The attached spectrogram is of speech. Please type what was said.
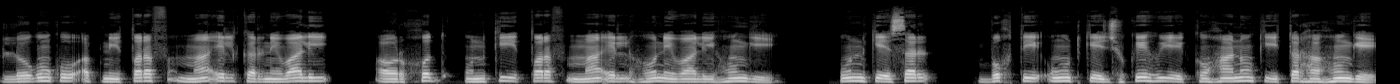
لوگوں کو اپنی طرف مائل کرنے والی اور خود ان کی طرف مائل ہونے والی ہوں گی۔ ان کے سر بختی اونٹ کے جھکے ہوئے کوہانوں کی طرح ہوں گے۔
